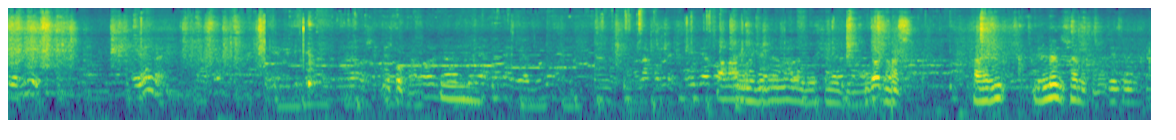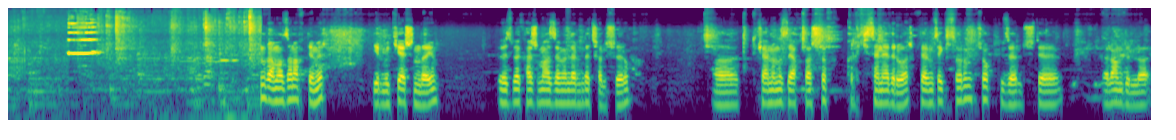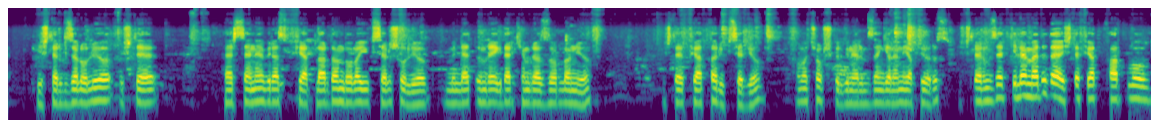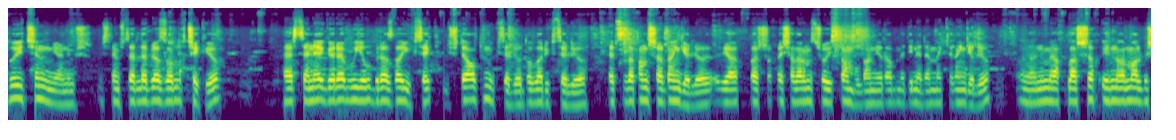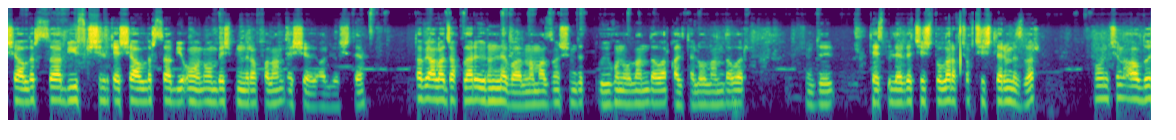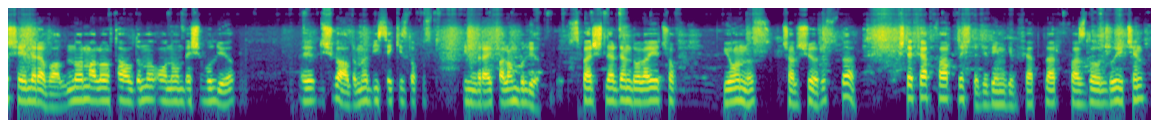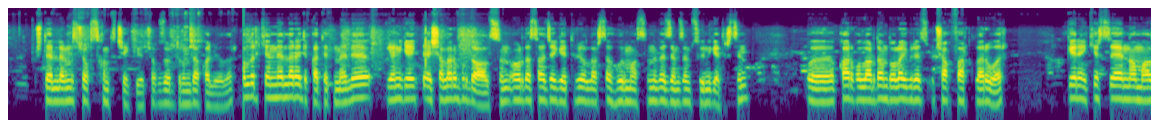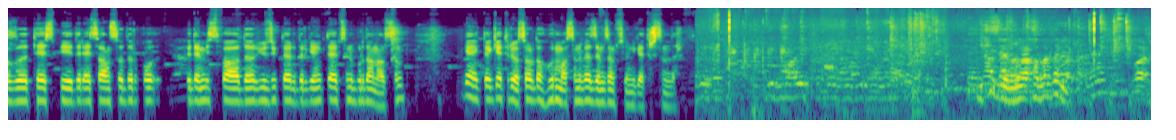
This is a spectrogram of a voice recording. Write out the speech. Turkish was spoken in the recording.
Düşen mesela. Ramazan Akdemir. 22 yaşındayım. Özbek haç malzemelerinde çalışıyorum. Dükkanımız yaklaşık 42 senedir var. Üzerimizdeki sorun çok güzel. İşte elhamdülillah işler güzel oluyor. İşte her sene biraz fiyatlardan dolayı yükseliş oluyor. Millet Ümre'ye giderken biraz zorlanıyor. İşte fiyatlar yükseliyor. Ama çok şükür gün elimizden geleni yapıyoruz. İşlerimizi etkilemedi de işte fiyat farklı olduğu için yani işte müşteriler biraz zorluk çekiyor. Her seneye göre bu yıl biraz daha yüksek. İşte altın yükseliyor, dolar yükseliyor. Hepsi zaten dışarıdan geliyor. Yaklaşık eşyalarımız çoğu İstanbul'dan ya da Medine'den, Mekke'den geliyor. Yani yaklaşık normal bir şey alırsa, bir 100 kişilik eşya alırsa bir 10-15 bin lira falan eşya alıyor işte. Tabii alacakları ürünle bağlı. Namazın şimdi uygun olanı da var, kaliteli olanı da var. Şimdi tespihlerde çeşit olarak çok çeşitlerimiz var. Onun için aldığı şeylere bağlı. Normal orta aldı mı 10-15'i buluyor. E, düşük aldı mı bir 8-9 bin lirayı falan buluyor. Siparişlerden dolayı çok yoğunuz, çalışıyoruz da işte fiyat farklı işte dediğim gibi fiyatlar fazla olduğu için müşterilerimiz çok sıkıntı çekiyor. Çok zor durumda kalıyorlar. Alırken nelere dikkat etmeli? Yani genellikle eşyaları burada alsın. Orada sadece getiriyorlarsa hurmasını ve zemzem suyunu getirsin. E, kargolardan dolayı biraz uçak farkları var. Gerekirse namazı, tesbihidir, esansıdır, bir de misvadır, yüzüklerdir. Genellikle hepsini buradan alsın. Genellikle getiriyorsa orada hurmasını ve zemzem suyunu getirsinler.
